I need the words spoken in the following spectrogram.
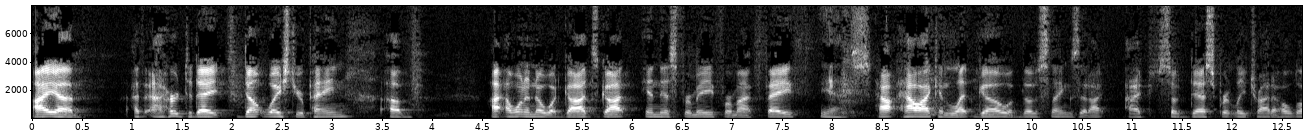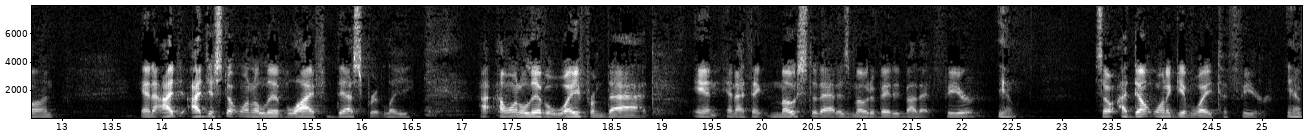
I, uh, I, I, heard today, don't waste your pain. Of, I, I want to know what God's got in this for me, for my faith. Yes. How, how I can let go of those things that I, I so desperately try to hold on. And I, I just don't want to live life desperately. I, I want to live away from that. And, and I think most of that is motivated by that fear. Yeah. So I don't want to give way to fear. Yeah,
